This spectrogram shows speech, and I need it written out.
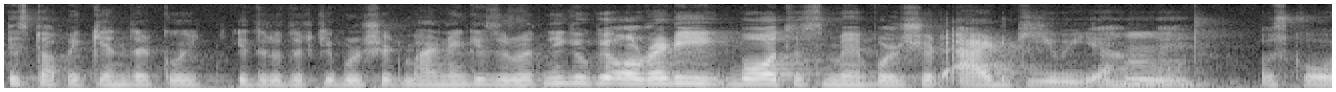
اس ٹاپک کے اندر کوئی ادھر ادھر کی بلشٹ مارنے کی ضرورت نہیں کیونکہ آلریڈی بہت اس میں بلشٹ ایڈ کی ہوئی ہے ہم نے اس کو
